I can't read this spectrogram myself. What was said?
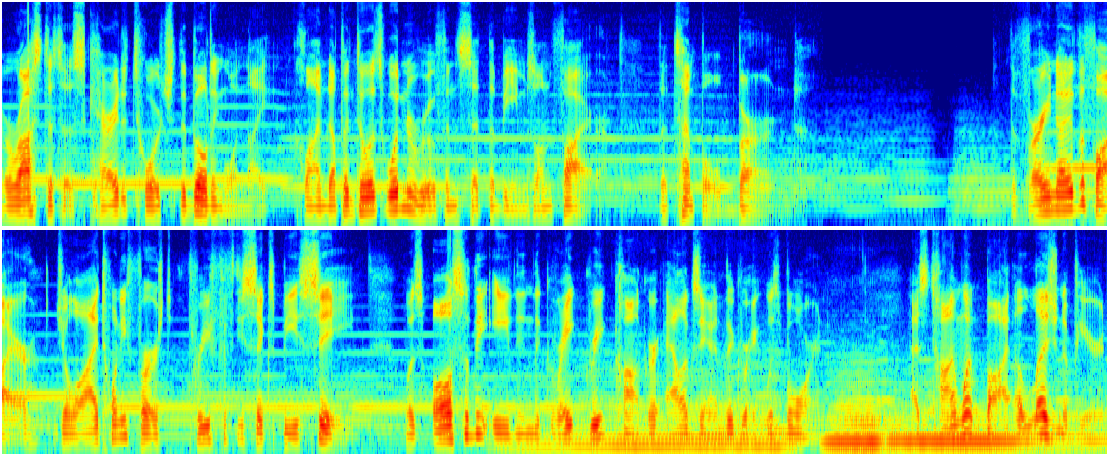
Herostratus carried a torch to the building one night, climbed up into its wooden roof, and set the beams on fire. The temple burned. The very night of the fire, July 21st, 356 BC, was also the evening the great Greek conqueror Alexander the Great was born. As time went by, a legend appeared,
